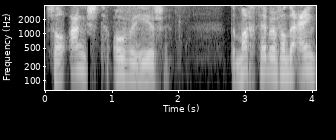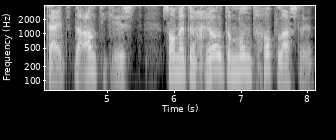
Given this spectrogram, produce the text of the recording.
zal angst overheersen. De machthebber van de eindtijd, de antichrist, zal met een grote mond God lasteren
